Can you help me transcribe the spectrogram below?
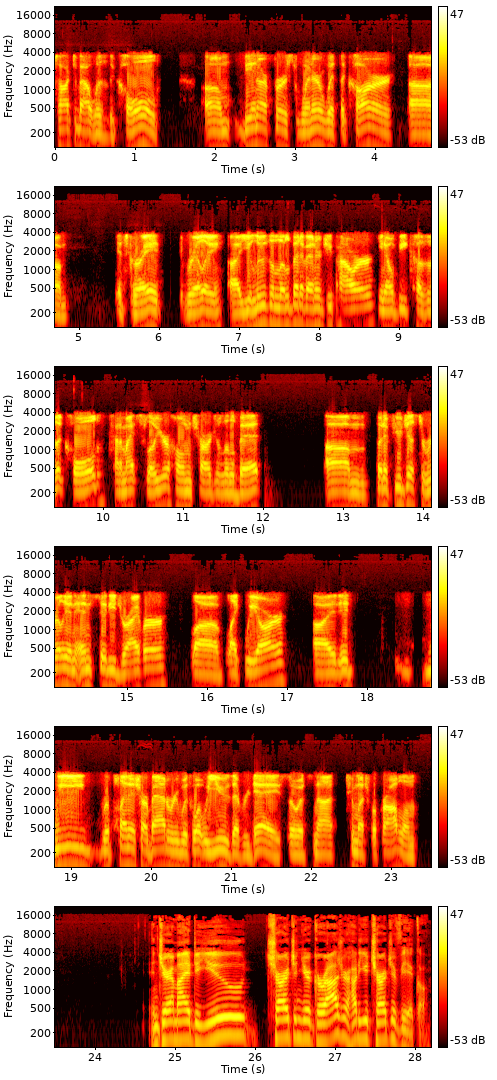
talked about was the cold. Um, being our first winter with the car, um, it's great. Really, uh, you lose a little bit of energy power, you know, because of the cold. Kind of might slow your home charge a little bit. Um, but if you're just really an in-city driver, uh, like we are, uh, it we replenish our battery with what we use every day, so it's not too much of a problem. And Jeremiah, do you charge in your garage, or how do you charge a vehicle?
